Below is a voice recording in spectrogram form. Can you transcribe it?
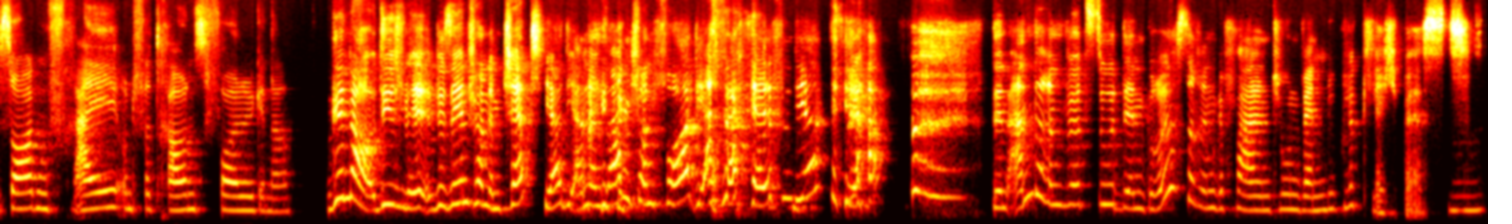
sorgenfrei und vertrauensvoll, genau. Genau, die, wir wir sehen schon im Chat, ja, die anderen sagen schon vor, die anderen helfen dir. Ja. Den anderen würdest du den größeren Gefallen tun, wenn du glücklich bist. Mhm.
